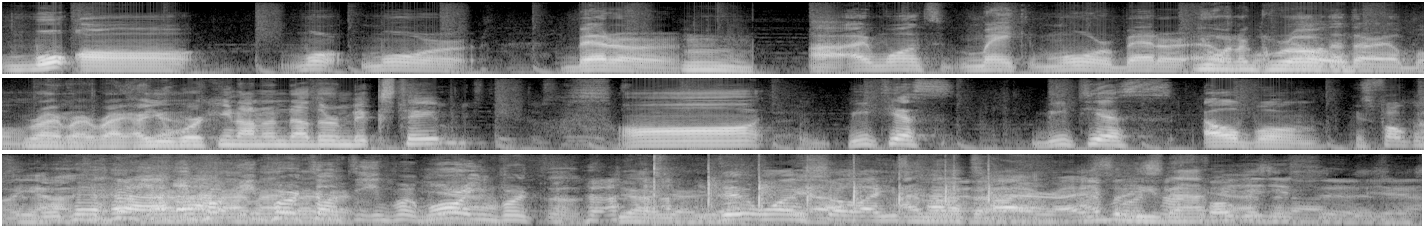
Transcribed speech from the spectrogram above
more, uh, more, more better. I I want to make more better. You want to album, grow. Another album. Right, yeah. right, right. Are you Yeah. working on another mixtape? Uh, BTS, BTS album. He's focusing. Yeah, on yeah, right, important, right, right. impor- more important. Yeah, yeah, yeah. Did one, so like he's I kind love of tired, right? I So believe he's that. Focusing on business.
